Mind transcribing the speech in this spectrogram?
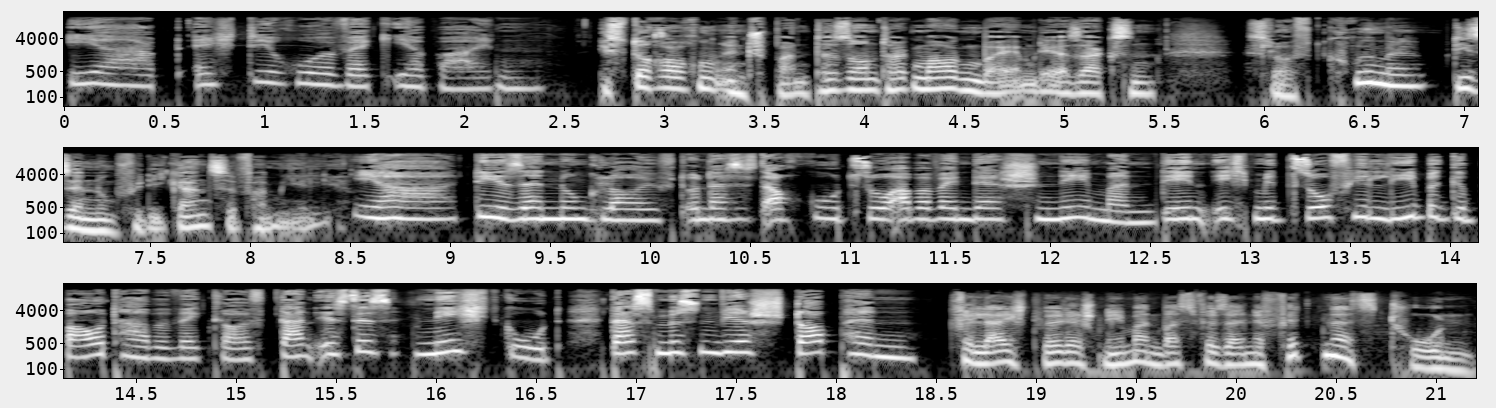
Ihr habt echt die Ruhe weg, ihr beiden. Ist doch auch ein entspannter Sonntagmorgen bei MDR Sachsen. Es läuft Krümel, die Sendung für die ganze Familie. Ja, die Sendung läuft und das ist auch gut so, aber wenn der Schneemann, den ich mit so viel Liebe gebaut habe, wegläuft, dann ist es nicht gut. Das müssen wir stoppen. Vielleicht will der Schneemann was für seine Fitness tun.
